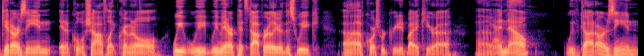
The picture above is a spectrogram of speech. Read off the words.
get our zine in a cool shop like Criminal. We we we made our pit stop earlier this week. Uh, of course, we're greeted by Akira, um, Yes. and now we've got our zine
